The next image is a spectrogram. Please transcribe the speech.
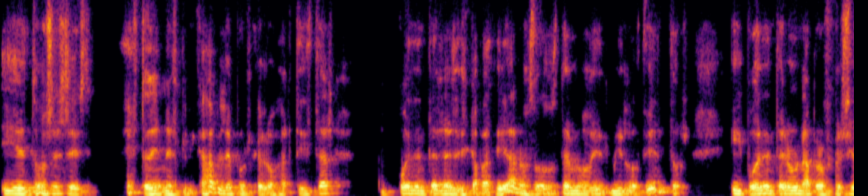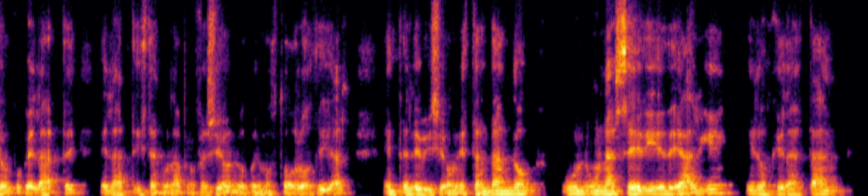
Y entonces es, esto es inexplicable porque los artistas pueden tener discapacidad, nosotros tenemos 1200 y pueden tener una profesión porque el arte, el artista es una profesión, lo vemos todos los días. En televisión están dando una serie de alguien y los que la están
